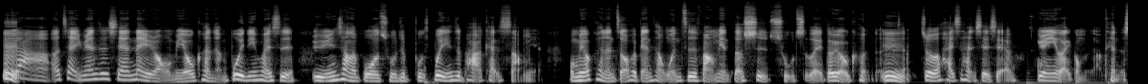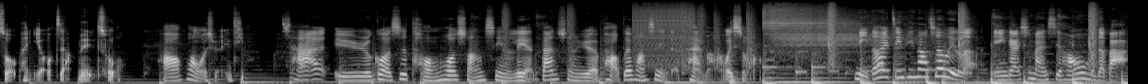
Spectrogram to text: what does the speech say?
对啊，而且里面这些内容，我们有可能不一定会是语音上的播出，就不不一定是 podcast 上面，我们有可能之后会变成文字方面的释出之类，都有可能。嗯、就还是很谢谢愿意来跟我们聊天的所有朋友。这样，没错。好，换我选一题。茶余如果是同或双性恋，单纯约炮，对方是你的菜吗？为什么？你都已经听到这里了，你应该是蛮喜欢我们的吧？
